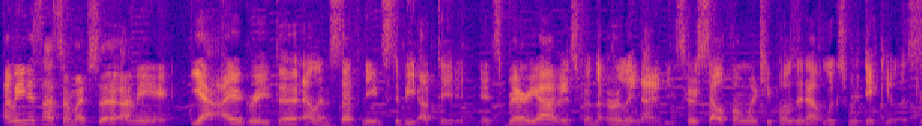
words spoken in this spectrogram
I mean, it's not so much the. I mean, yeah, I agree. The Ellen stuff needs to be updated. It's very obvious from the early '90s. Her cell phone when she pulls it out looks ridiculous.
